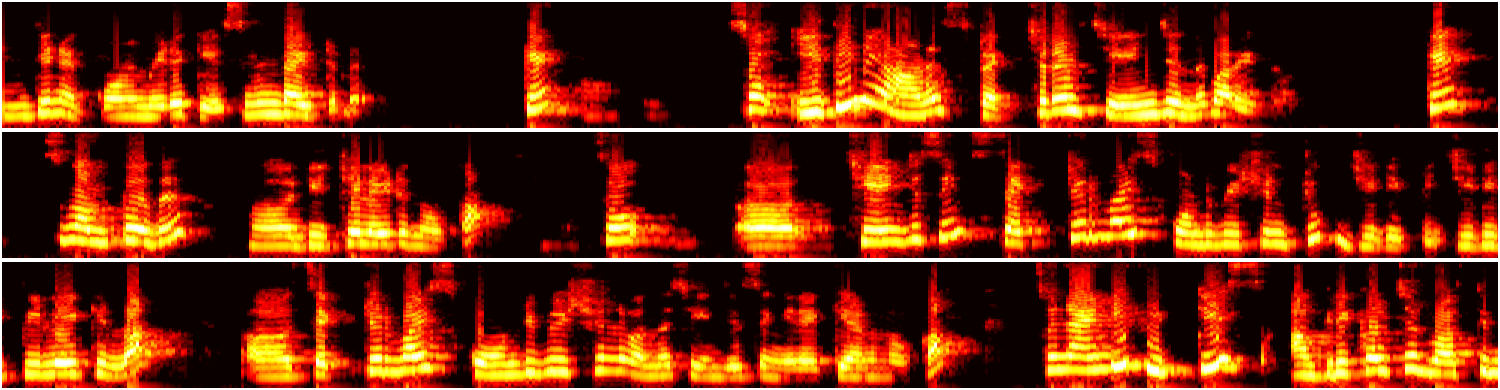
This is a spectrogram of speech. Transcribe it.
ഇന്ത്യൻ എക്കോണമിയുടെ കേസിൽ ഉണ്ടായിട്ടുള്ളത്. ഓക്കെ സോ ഇതിനെയാണ് സ്ട്രക്ചറൽ ചേഞ്ച് എന്ന് പറയുന്നത്. ഓക്കെ സോ നമുക്കത് ഡീറ്റെയിൽ ആയിട്ട് നോക്കാം. So changes in sector wise contribution to G D P G D പിയിലേക്കുള്ള സെക്ടർ വൈസ് കോൺട്രിബ്യൂഷനിൽ വന്ന ചേഞ്ചസ് എങ്ങനെയൊക്കെയാണ് നോക്കാം. So nineteen fifties agriculture was the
